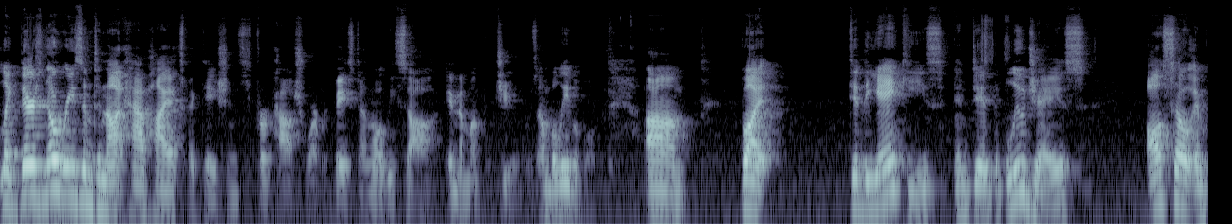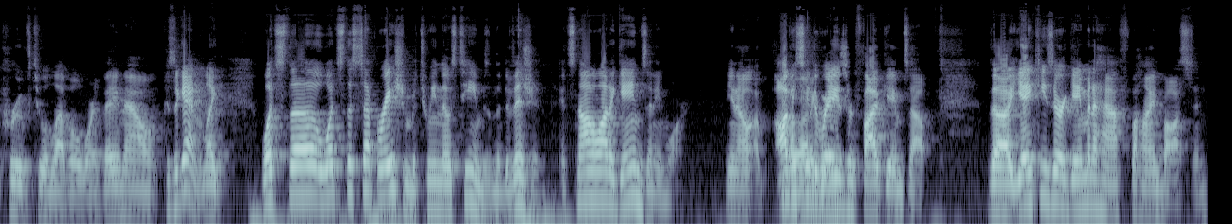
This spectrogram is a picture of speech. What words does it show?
like, there's no reason to not have high expectations for Kyle Schwarber based on what we saw in the month of June. It was unbelievable. Um, but did the Yankees and did the Blue Jays also improve to a level where they now, because again, like, what's the what's the separation between those teams in the division? It's not a lot of games anymore. You know, obviously the Rays are five games up. The Yankees are a game and a half behind Boston,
